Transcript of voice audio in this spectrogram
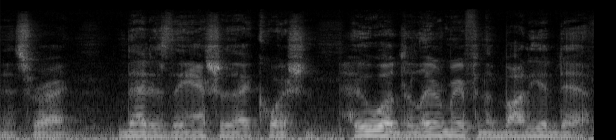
That's right. That is the answer to that question. Who will deliver me from the body of death?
